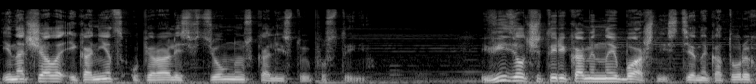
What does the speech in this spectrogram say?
И начало и конец упирались в темную скалистую пустыню. Видел четыре каменные башни, стены которых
